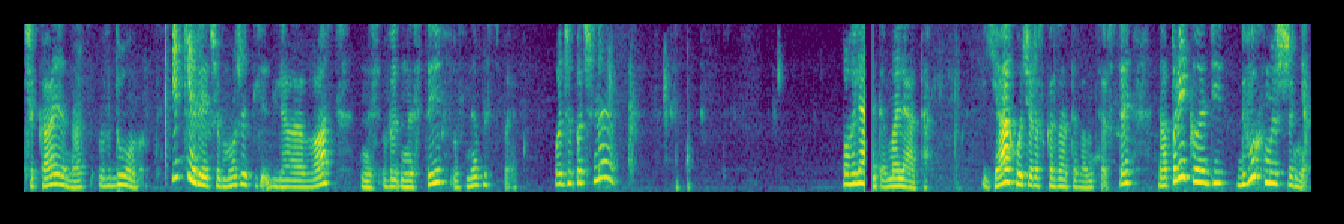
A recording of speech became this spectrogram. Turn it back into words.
чекає нас вдома. Які речі можуть для вас нес- нести в небезпеку? Отже, починаємо. Погляньте, малята. Я хочу розказати вам це все на прикладі двох мишенят.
